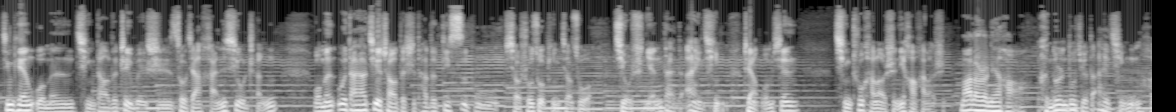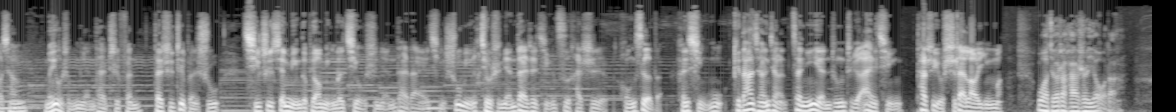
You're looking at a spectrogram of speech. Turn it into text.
今天我们请到的这位是作家韩秀成，我们为大家介绍的是他的第四部小说作品，叫做《九十年代的爱情》。这样，我们先请出韩老师。你好，韩老师。马老师您好。很多人都觉得爱情好像没有什么年代之分，但是这本书旗帜鲜明地标明了九十年代的爱情。书名“ 九十年代”这几个字还是红色的，很醒目。给大家讲讲，在您眼中这个爱情，它是有时代烙印吗？我觉得还是有的。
